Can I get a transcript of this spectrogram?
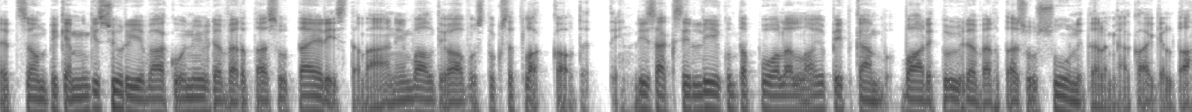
että se on pikemminkin syrjivää kuin yhdenvertaisuutta edistävää, niin valtioavustukset lakkautettiin. Lisäksi liikuntapuolella on jo pitkään vaadittu yhdenvertaisuussuunnitelmia kaikilta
